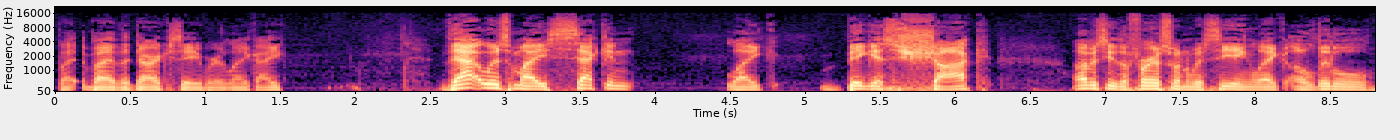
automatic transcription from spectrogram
by by the dark saber. Like I, that was my second, like biggest shock. Obviously, the first one was seeing like a little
